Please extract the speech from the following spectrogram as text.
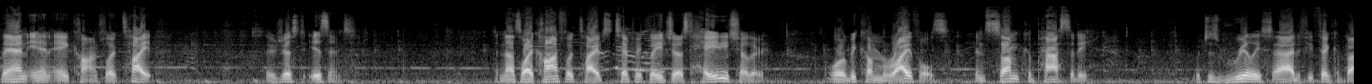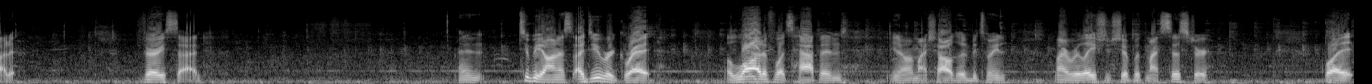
than in a conflict type. There just isn't. And that's why conflict types typically just hate each other or become rivals in some capacity, which is really sad if you think about it. Very sad. And to be honest, I do regret a lot of what's happened, you know, in my childhood between my relationship with my sister. But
